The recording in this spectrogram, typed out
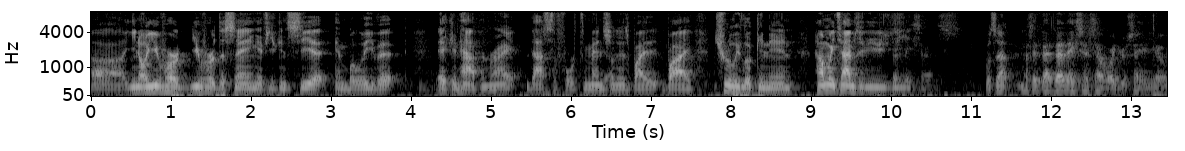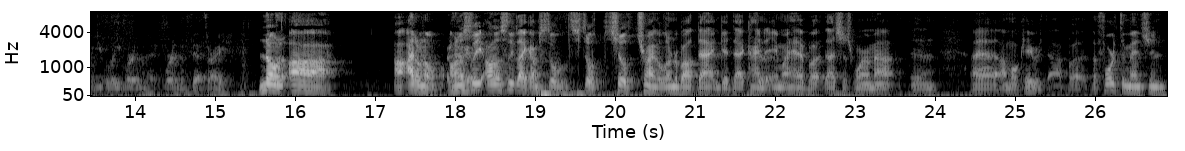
uh, you know, you've heard you've heard the saying, if you can see it and believe it, it can happen, right? That's the fourth dimension Yeah. is by by truly looking in. How many times have you? That makes sense. What's that? I said that that makes sense. Now, what you're saying, you know, you believe we're in the we're in the fifth, right? No, uh, I don't know. Okay. Honestly, honestly, like I'm still still still trying to learn about that and get that kind of in my head. But that's just where I'm at, and uh, I'm okay with that. But the fourth dimension,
